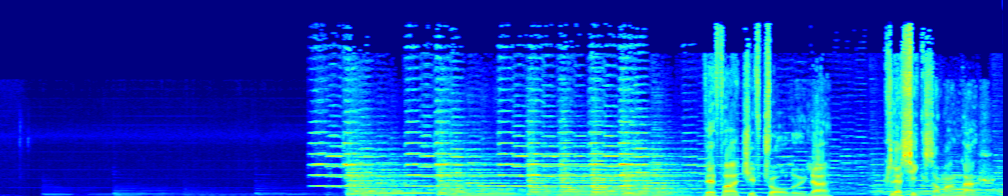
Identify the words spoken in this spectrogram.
Vefa Çiftçioğlu'yla Klasik Zamanlar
